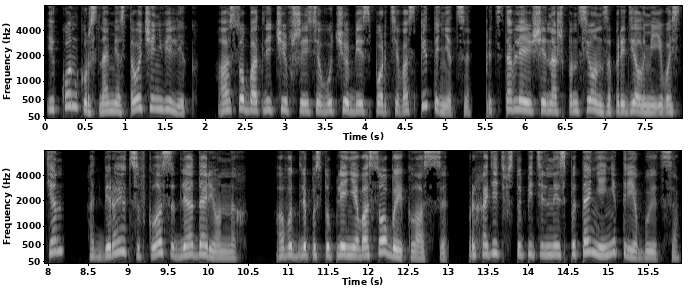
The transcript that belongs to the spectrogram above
и конкурс на место очень велик а особо отличившиеся в учебе и спорте воспитанницы, представляющие наш пансион за пределами его стен, отбираются в классы для одаренных. А вот для поступления в особые классы проходить вступительные испытания не требуется.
